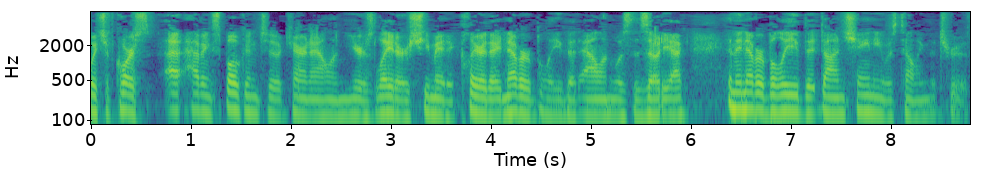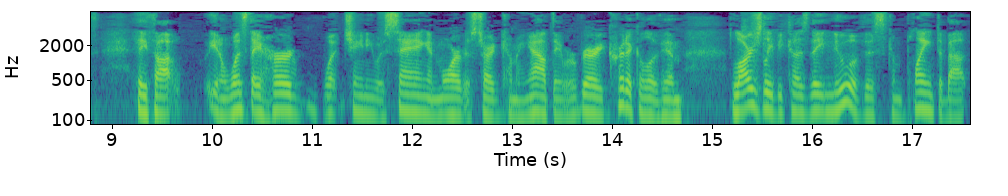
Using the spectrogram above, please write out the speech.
which of course, having spoken to Karen Allen years later, she made it clear they never believed that Allen was the Zodiac, and they never believed that Don Cheney was telling the truth. They thought, you know, once they heard what Cheney was saying and more of it started coming out, they were very critical of him, largely because they knew of this complaint about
